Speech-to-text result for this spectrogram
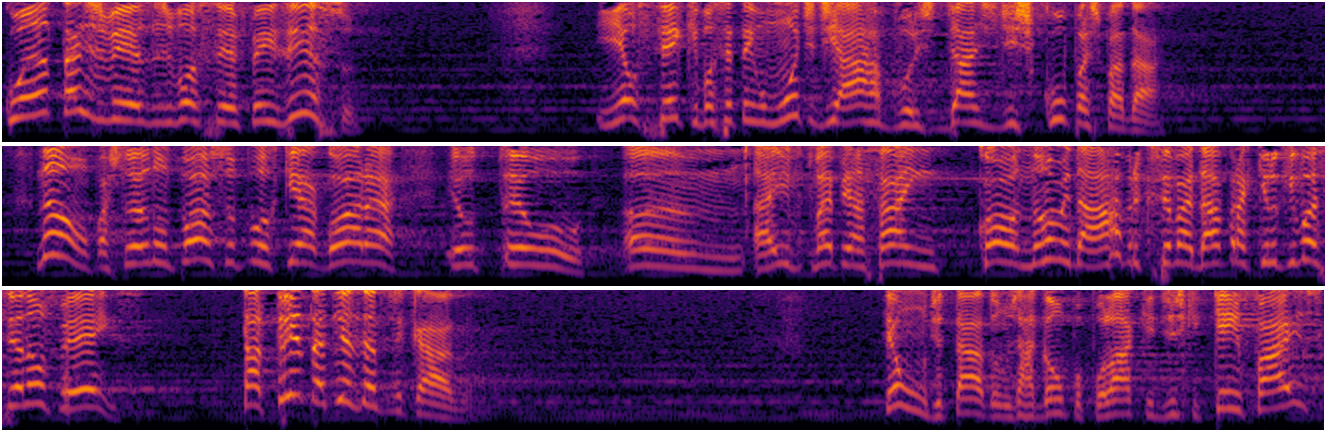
quantas vezes você fez isso? E eu sei que você tem um monte de árvores das desculpas para dar. Não, pastor, eu não posso porque agora eu. eu hum, aí tu vai pensar em qual o nome da árvore que você vai dar para aquilo que você não fez. Está 30 dias dentro de casa. Tem um ditado, um jargão popular que diz que quem faz,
